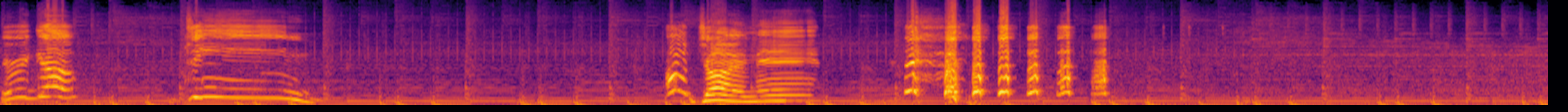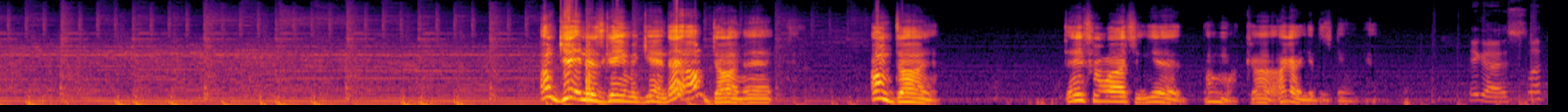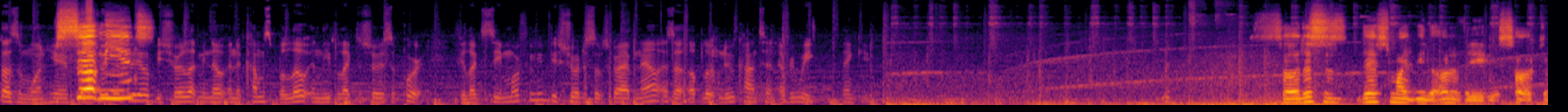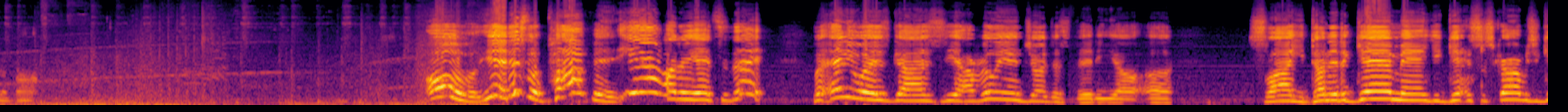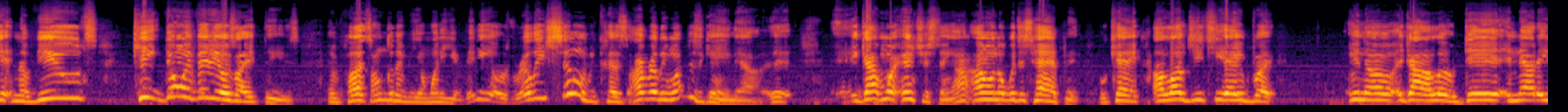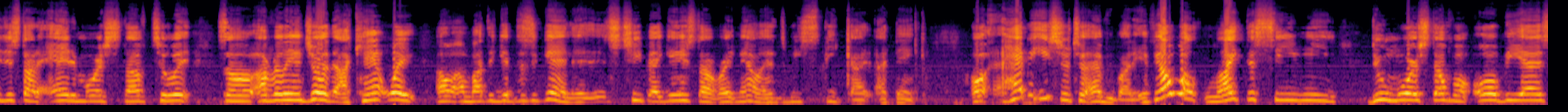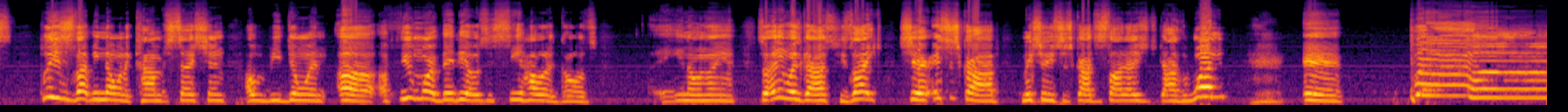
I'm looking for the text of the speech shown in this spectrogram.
Here we go. Ding. Oh, I'm done, man. I'm getting this game again. That I'm done, man. I'm done. Thanks for watching. Yeah. Oh my god, I gotta get this game again. Hey guys, Slap1001 here. What's If you up, enjoyed this mans? video, Be sure to let me know in the comments below and leave a like to show your support. If you'd like to see more from me, be sure to subscribe now as I upload new content every week. Thank you. So this is this might be the other video he was talking about. Oh yeah, this look popping. Yeah, I'm about to react to that. But anyways, guys, yeah, I really enjoyed this video. Uh, Sly, you done it again, man. You're getting subscribers, you're getting the views. Keep doing videos like these. And plus, I'm gonna be in one of your videos really soon because I really want this game now. It, it got more interesting. I, I don't know what just happened. Okay, I love GTA, but you know it got a little dead, and now they just started adding more stuff to it. So I really enjoyed that. I can't wait. I'm, about to get this again. It's cheap at GameStop right now as we speak. I, I think. Oh, happy Easter to everybody. If y'all would like to see me do more stuff on OBS, please just let me know in the comment section. I will be doing uh, a few more videos to see how it goes. You know what I'm saying? So, anyways, guys, please like, share, and subscribe. Make sure you subscribe to Slide Guys One. And boom!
